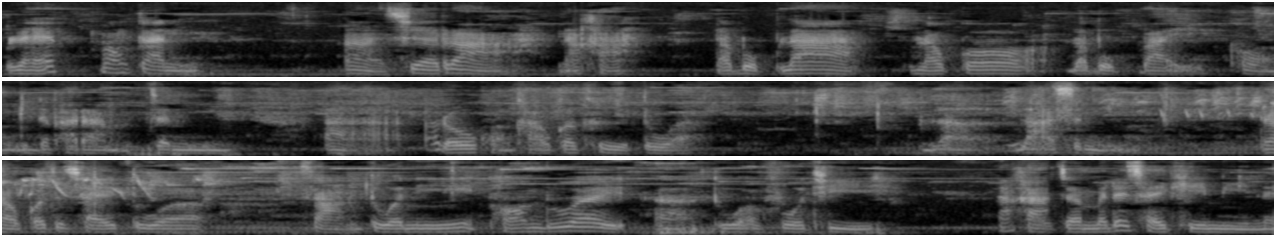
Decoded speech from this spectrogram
แบล็กป้องกันเชื้อรานะคะ ระบบรากแล้วก็ระบบใบของอินทผลัมจะมีโรคของเขาก็คือตัวลาลาสนีเราก็จะใช้ตัว 3 ตัวนี้พร้อมด้วยตัวโฟทีนะคะจะไม่ได้ใช้เคมีใน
